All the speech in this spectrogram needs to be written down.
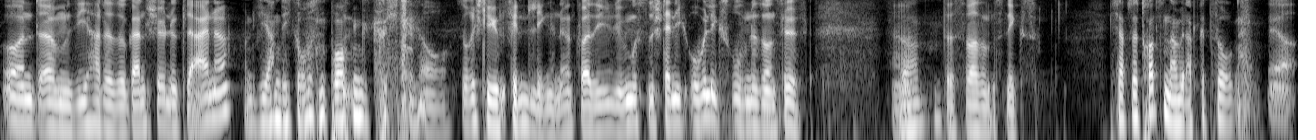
Und ähm, sie hatte so ganz schöne kleine. Und wir haben die großen Brocken gekriegt. Genau. So richtige Findlinge, ne? Quasi, wir mussten ständig Obelix rufen, dass er uns hilft. Ja, Ja. Das war sonst nix. Ich habe sie trotzdem damit abgezogen. Ja.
